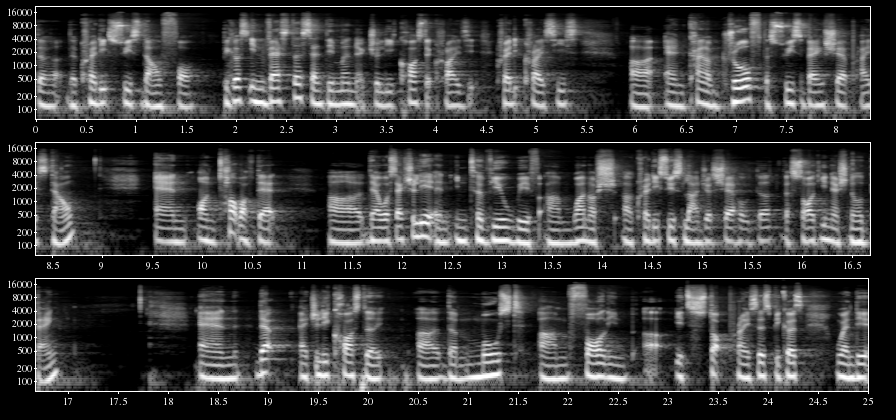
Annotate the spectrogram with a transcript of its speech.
the, the Credit Suisse downfall because investor sentiment actually caused the crisis, credit crisis uh, and kind of drove the Swiss bank share price down. And on top of that, uh, there was actually an interview with um, one of uh, Credit Suisse's largest shareholder, the Saudi National Bank, and that actually caused the uh, the most um, fall in uh, its stock prices because when they,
